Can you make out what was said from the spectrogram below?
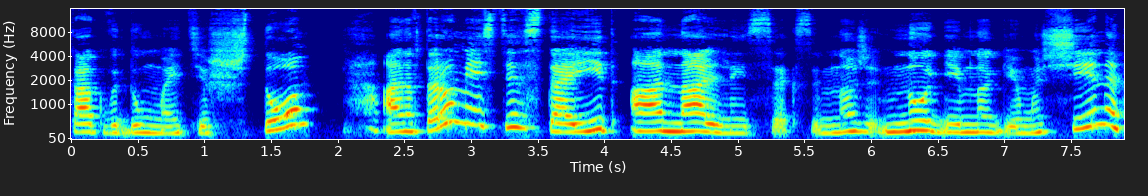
как вы думаете, что? А на втором месте стоит анальный секс. Многие-многие мужчины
